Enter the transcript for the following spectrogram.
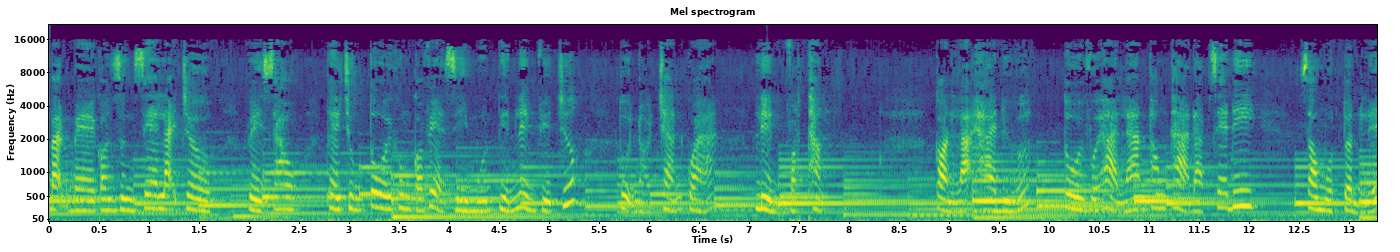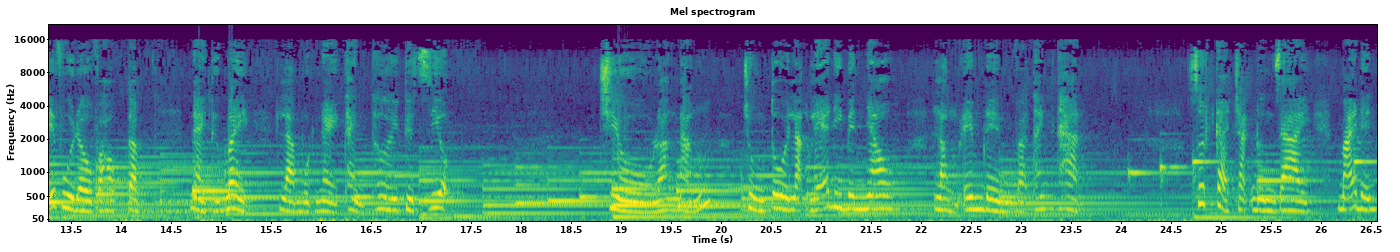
bạn bè còn dừng xe lại chờ. Về sau, thấy chúng tôi không có vẻ gì muốn tiến lên phía trước, Tụi nó chán quá, Liền vọt thẳng. Còn lại hai đứa, Tôi với Hà Lan thong thả đạp xe đi. Sau một tuần lễ vùi đầu vào học tập, Ngày thứ bảy là một ngày thảnh thơi tuyệt diệu. Chiều loang nắng, Chúng tôi lặng lẽ đi bên nhau, Lòng êm đềm và thanh thản. Suốt cả chặng đường dài, Mãi đến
